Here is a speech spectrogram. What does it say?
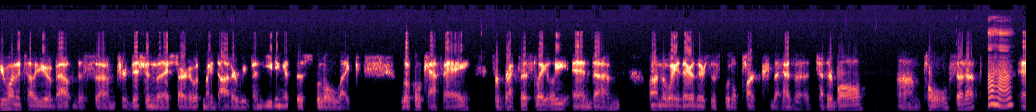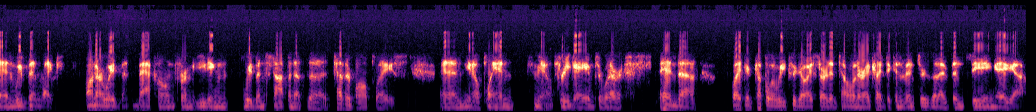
I do want to tell you about this um, tradition that I started with my daughter. We've been eating at this little like local cafe for breakfast lately, and um, on the way there, there's this little park that has a tetherball um, pole set up, Uh huh. and we've been like on our way back home from eating. We've been stopping at the tetherball place, and you know playing you know three games or whatever, and. uh like a couple of weeks ago, I started telling her. I tried to convince her that I've been seeing a uh,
